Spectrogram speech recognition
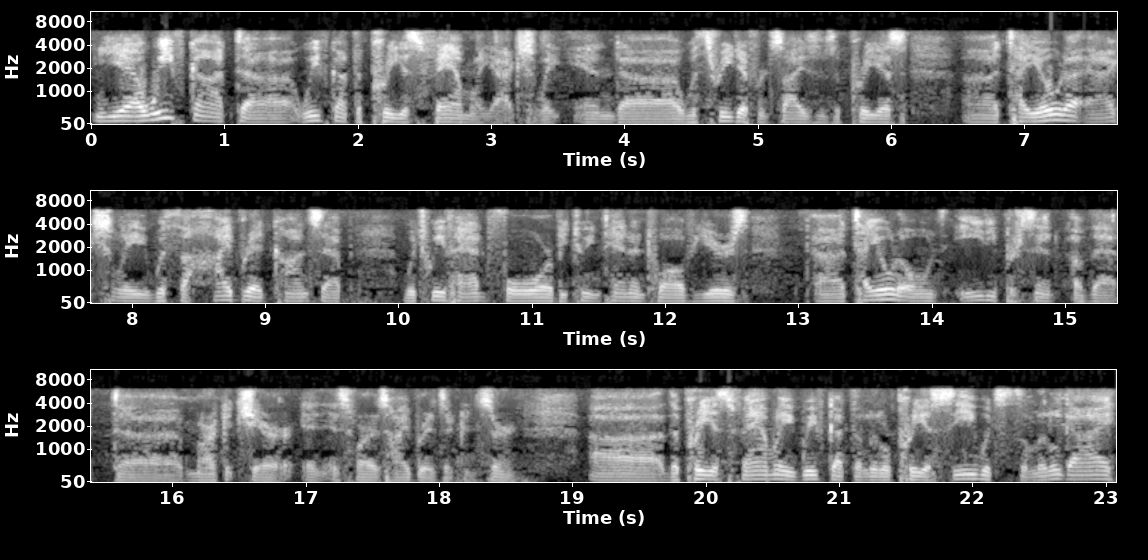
Yeah, we've got uh, we've got the Prius family actually, and uh, with three different sizes of Prius. Uh, Toyota actually, with the hybrid concept, which we've had for between 10 and 12 years, uh, Toyota owns 80% of that uh, market share as far as hybrids are concerned. Uh, the Prius family, we've got the little Prius C, which is the little guy.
